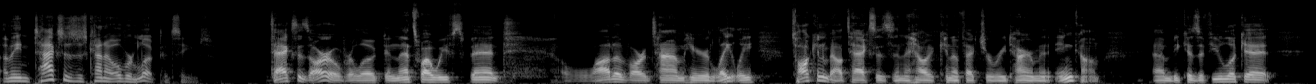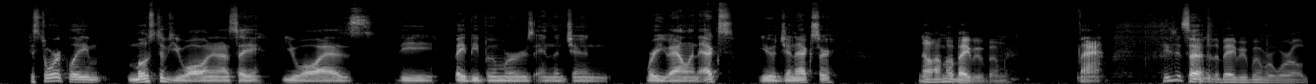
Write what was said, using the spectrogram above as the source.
I mean, taxes is kind of overlooked, it seems. Taxes are overlooked, and that's why we've spent a lot of our time here lately talking about taxes and how it can affect your retirement income. Um, because if you look at historically, most of you all, and I say you all as the baby boomers and the Gen, were you Alan X? You a Gen Xer? No, I'm a baby boomer. Nah. He's at so, the end of the baby boomer world.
